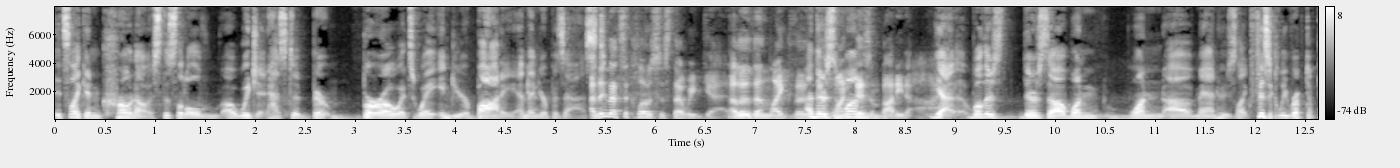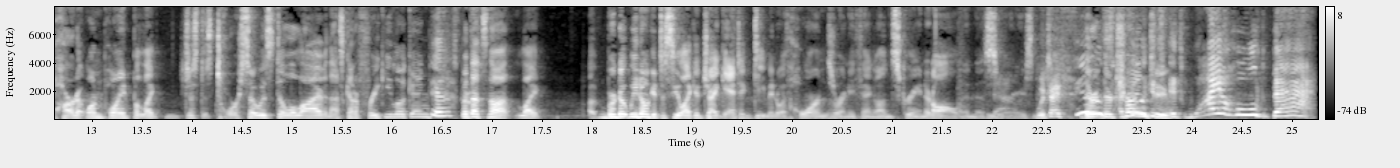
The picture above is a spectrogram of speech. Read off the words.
It's like in Cronos, this little uh, widget has to bur- burrow its way into your body, and then you're possessed. I think that's the closest that we get, other than like the And there's there's one, one- disembodied eye. Yeah, well, there's there's uh, one one uh, man who's like physically ripped apart at one point, but like just his torso is still alive, and that's kind of freaky looking. Yeah, that's but that's not like we're, no- we don't get to see like a gigantic demon with horns or anything on screen at all in this series. which I feel They're- they're I feel trying like to- it's why hold back.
